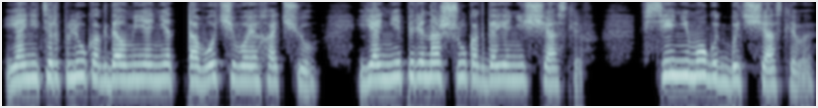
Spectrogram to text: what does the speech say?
Я не терплю, когда у меня нет того, чего я хочу. Я не переношу, когда я несчастлив. Все не могут быть счастливы.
